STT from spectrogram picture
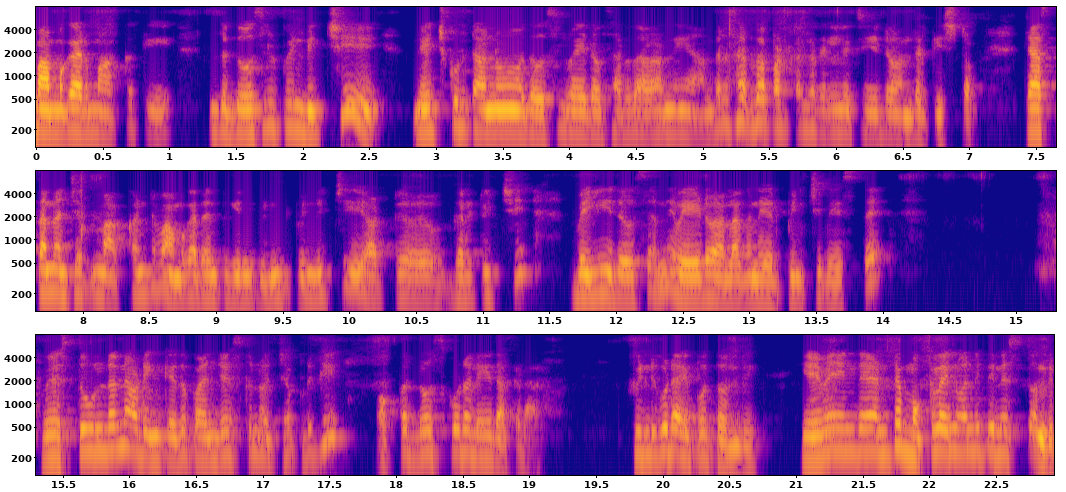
మా అమ్మగారు మా అక్కకి ఇంత దోశల పిండి ఇచ్చి నేర్చుకుంటాను దోశలు వేయడం సరదా అని అందరూ సరదా పడతాం కదా వెళ్ళి చేయడం అందరికి ఇష్టం. చేస్తానని చెప్పి మా అక్క అంటే మా అమ్మగారు ఎంత గిన్నె పిండి పిండి ఇచ్చి అట్టు గరిటిచ్చి వెయ్యి దోశని వేయడం అలాగ నేర్పించి వేస్తే వేస్తూ ఉండని. ఆవిడ ఇంకేదో పని చేసుకుని వచ్చేప్పటికి ఒక్క దోశ కూడా లేదు అక్కడ. పిండి కూడా అయిపోతుంది. ఏమైంది అంటే ముక్కలైనవన్నీ తినేస్తుంది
